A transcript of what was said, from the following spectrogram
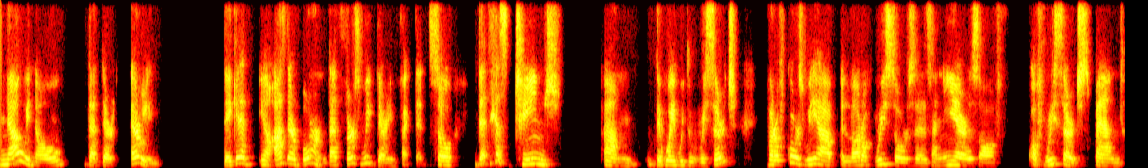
now we know that they're early. They get, you know, as they're born, that first week they're infected. So that has changed um, the way we do research. But of course, we have a lot of resources and years of, of research spent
